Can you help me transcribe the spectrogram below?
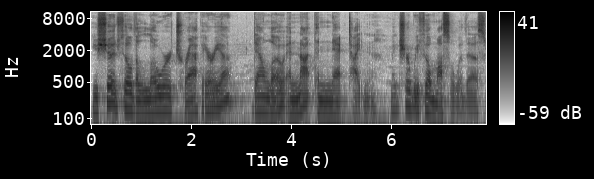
You should feel the lower trap area down low and not the neck tighten. Make sure we feel muscle with this.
